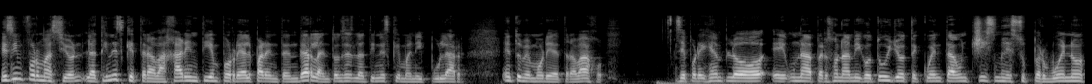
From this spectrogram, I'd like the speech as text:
Esa información la tienes que trabajar en tiempo real para entenderla. Entonces la tienes que manipular en tu memoria de trabajo. Si, por ejemplo, eh, una persona amigo tuyo te cuenta un chisme súper bueno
